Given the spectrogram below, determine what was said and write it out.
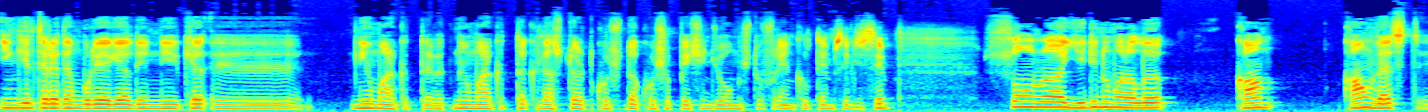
İngiltere'den buraya geldiğin New, e, Newmarket'ta evet Newmarket'ta Klas 4 koşuda koşup 5. olmuştu Frankel temsilcisi. Sonra 7 numaralı Kan Kan e,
